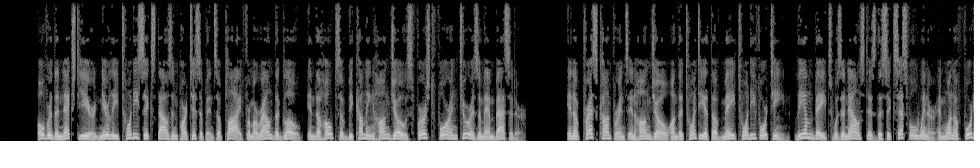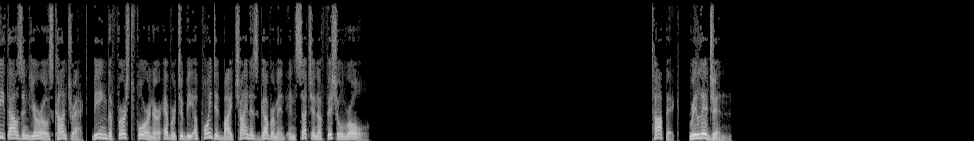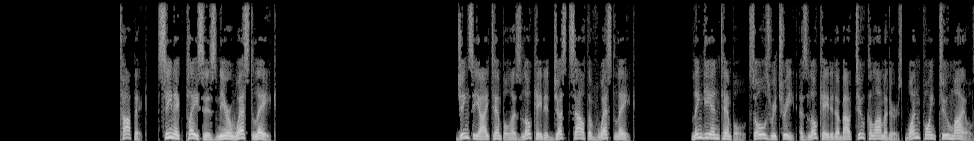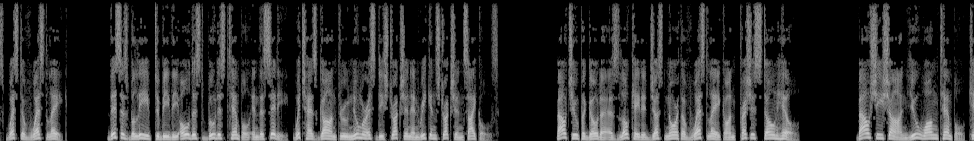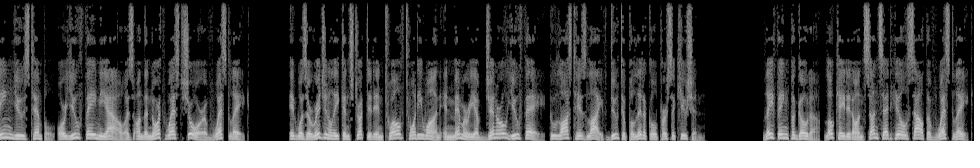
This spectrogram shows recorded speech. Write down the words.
Over the next year nearly 26,000 participants applied from around the globe, in the hopes of becoming Hangzhou's first foreign tourism ambassador. In a press conference in Hangzhou on 20 May 2014, Liam Bates was announced as the successful winner and won a €40,000 Euros contract, being the first foreigner ever to be appointed by China's government in such an official role. Religion Topic: Scenic places near West Lake. Jingci Temple is located just south of West Lake. Lingyin Temple, Soul's Retreat, is located about 2 kilometers (1.2 miles) west of West Lake. This is believed to be the oldest Buddhist temple in the city, which has gone through numerous destruction and reconstruction cycles. Baochu Pagoda is located just north of West Lake on Precious Stone Hill. Bao Shishan Yu Wang Temple, King Yu's Temple or Yue Fei Miao is on the northwest shore of West Lake. It was originally constructed in 1221 in memory of General Yue Fei, who lost his life due to political persecution. Leifeng Pagoda, located on Sunset Hill south of West Lake.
